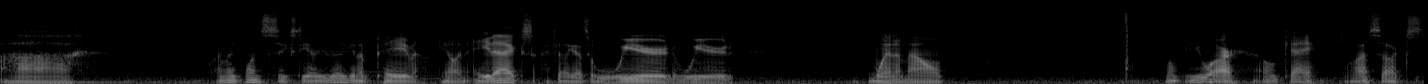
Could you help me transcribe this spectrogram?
Ah. Uh, I'm like 160. Are you really gonna pay, you know, an 8x? I feel like that's a weird, weird win amount. Nope, you are. Okay. Well, that sucks.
